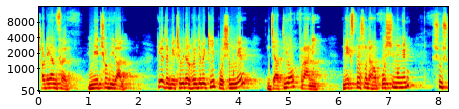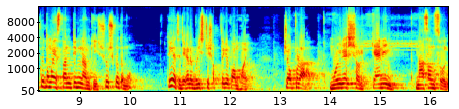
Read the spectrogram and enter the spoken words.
সঠিক অ্যান্সার মেছো বিড়াল। ঠিক আছে, মেছো বিড়াল হয়ে যাবে কি? পশ্চিমবঙ্গের জাতীয় প্রাণী। নেক্সট প্রশ্ন দেখো, পশ্চিমবঙ্গের শুষ্কতম স্থানটির নাম কি? শুষ্কতম। ঠিক আছে, যেখানে বৃষ্টি সব থেকে কম হয়। চপড়া, ময়ূরেশ্বর, ক্যানিং, নাসানসোল।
